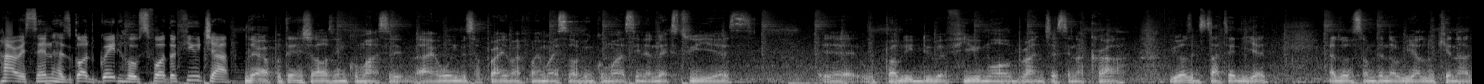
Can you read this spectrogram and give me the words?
Harrison has got great hopes for the future. There are potentials in Kumasi. I won't be surprised if I find myself in Kumasi in the next two years. Yeah, we'll probably do a few more branches in Accra. We haven't started yet. That was something that we are looking at.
